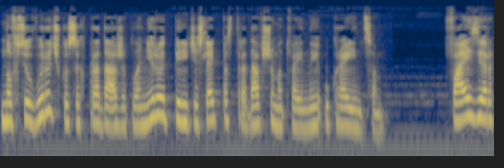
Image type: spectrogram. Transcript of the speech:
но всю выручку с их продажи планирует перечислять пострадавшим от войны украинцам. Pfizer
